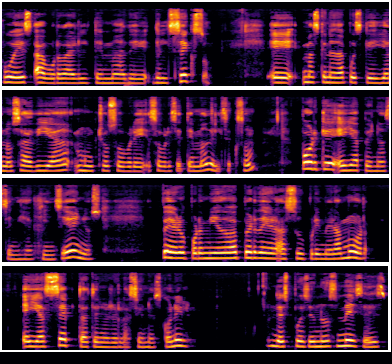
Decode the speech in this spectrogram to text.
pues abordar el tema de, del sexo. Eh, más que nada pues que ella no sabía mucho sobre, sobre ese tema del sexo porque ella apenas tenía 15 años. Pero por miedo a perder a su primer amor, ella acepta tener relaciones con él. Después de unos meses,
